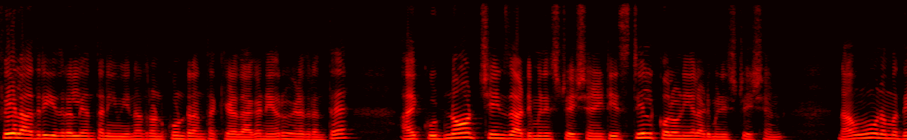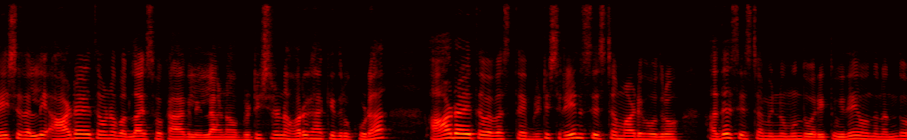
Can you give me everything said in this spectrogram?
ಫೇಲ್ ಆದ್ರಿ ಇದರಲ್ಲಿ ಅಂತ ನೀವು ಏನಾದರೂ ಅಂದ್ಕೊಂಡ್ರ ಅಂತ ಕೇಳಿದಾಗ ನೆಹರು ಹೇಳಿದ್ರಂತೆ I could not change the administration it is still colonial administration ನಾವು ನಮ್ಮ ದೇಶದಲ್ಲಿ ಆಡಳಿತವನ್ನು ಬದಲಾಯಿಸೋಕ್ಕಾಗಲಿಲ್ಲ ನಾವು ಬ್ರಿಟಿಷರನ್ನು ಹೊರಗೆ ಹಾಕಿದರೂ ಕೂಡ ಆಡಳಿತ ವ್ಯವಸ್ಥೆ ಬ್ರಿಟಿಷರು ಏನು ಸಿಸ್ಟಮ್ ಮಾಡಿ ಹೋದರೂ ಅದೇ ಸಿಸ್ಟಮ್ ಇನ್ನೂ ಮುಂದುವರಿತು. ಇದೇ ಒಂದು ನಂದು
